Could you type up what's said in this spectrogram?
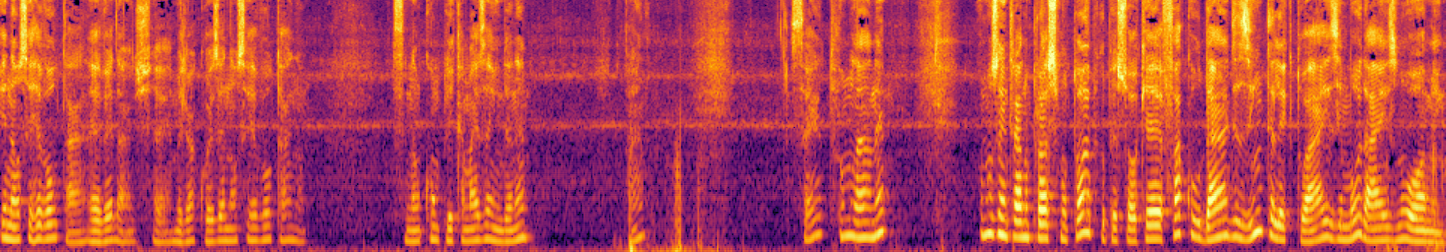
e não se revoltar. É verdade. É, a melhor coisa é não se revoltar, não. Senão complica mais ainda, né? Tá? Certo? Vamos lá, né? Vamos entrar no próximo tópico, pessoal, que é faculdades intelectuais e morais no homem.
